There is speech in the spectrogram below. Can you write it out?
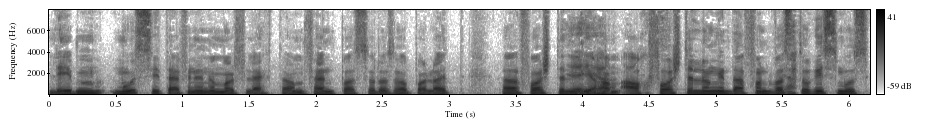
leben muss. Ich darf Ihnen einmal vielleicht am Fernpass oder so ein paar Leute äh, vorstellen. Ja, die ja. haben auch Vorstellungen davon, was Ja. Tourismus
